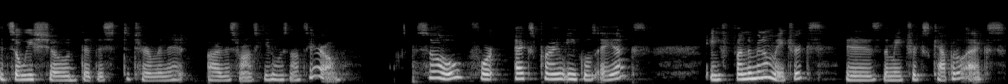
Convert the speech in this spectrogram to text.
And so we showed that this determinant, or this Wronskian, was not 0. So for x prime equals ax, a fundamental matrix is the matrix capital X,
